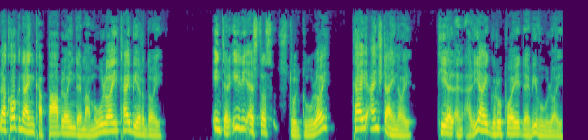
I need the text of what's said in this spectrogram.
la cognain capabloin de mamuloi cae birdoi. Inter ili estas stultuloi cae einsteinoi, kiel en aliai gruppoi de vivuloi.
